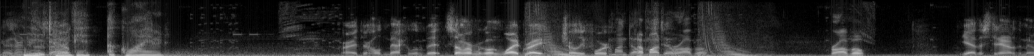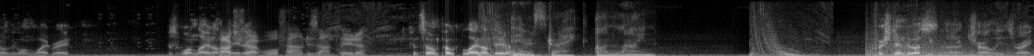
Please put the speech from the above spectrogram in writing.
guys aren't New doing target acquired. Alright, they're holding back a little bit. Some of them are going wide right, Charlie 4. I'm on Delta I'm on still. Bravo. Bravo. Yeah, they're staying out of the middle, they're going wide right. There's one light on Theta. Foxtrot Wolfhound is on theta. Can someone poke the light on Theta? Airstrike online. Pushed into us. Uh, Charlie's right.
